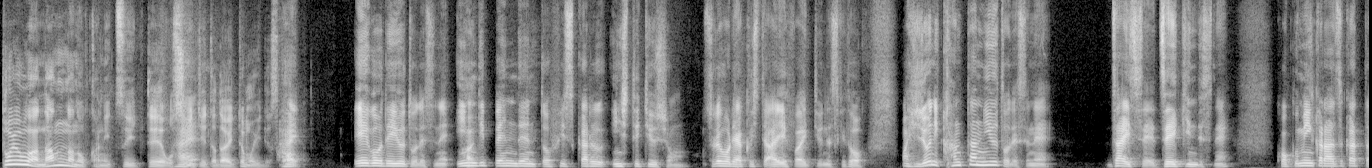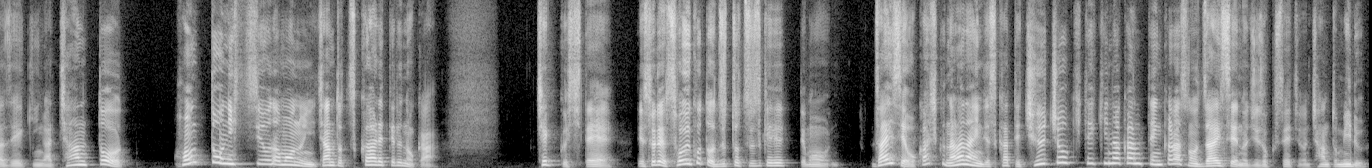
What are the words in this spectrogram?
というのは何なのかについて教えていただいてもいいですか？はい。英語で言うとですね、インディペンデント・フィスカル・インスティテューション、それを略して IFI っていうんですけど、まあ、非常に簡単に言うとですね、財政、税金ですね。国民から預かった税金がちゃんと、本当に必要なものにちゃんと使われてるのか、チェックして、でそれ、そういうことをずっと続けていっても、財政おかしくならないんですかって中長期的な観点からその財政の持続性っていうのをちゃんと見る。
